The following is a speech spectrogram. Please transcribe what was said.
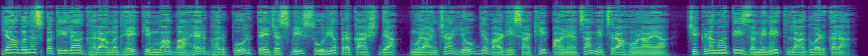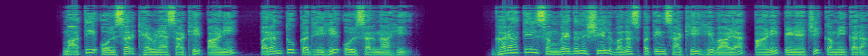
या वनस्पतीला घरामध्ये किंवा बाहेर भरपूर तेजस्वी सूर्यप्रकाश द्या मुळांच्या योग्य वाढीसाठी पाण्याचा निचरा होणाऱ्या चिकणमाती जमिनीत लागवड करा. माती ओलसर ठेवण्यासाठी पाणी परंतु कधीही ओलसर नाही. घरातील संवेदनशील वनस्पतींसाठी हिवाळ्यात पाणी पिण्याची कमी करा.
